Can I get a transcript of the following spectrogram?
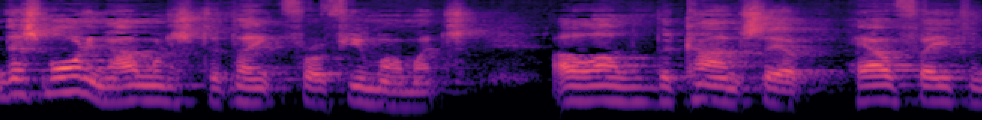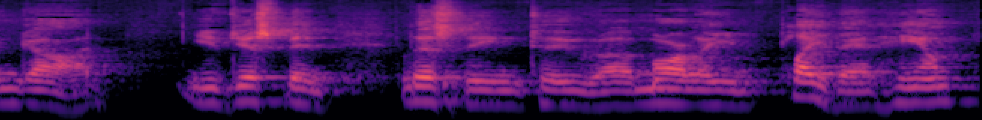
This morning, I want us to think for a few moments along the concept, have faith in God. You've just been listening to uh, Marlene play that hymn.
